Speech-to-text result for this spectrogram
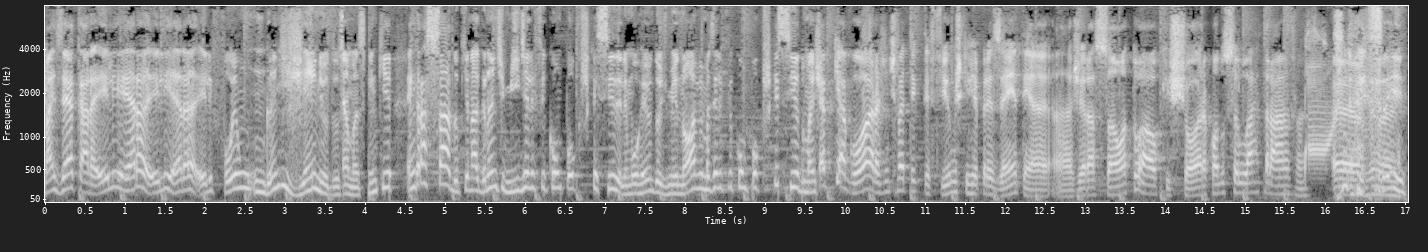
Mas é, cara, ele era, ele era, ele foi um, um grande gênio do cinema, assim, que é engraçado que na grande mídia ele ficou um pouco esquecido. Ele morreu em 2009, mas ele ficou um pouco esquecido, mas É porque agora a gente vai ter que ter filmes que representem a, a geração atual, que chora quando o celular trava. é isso aí.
